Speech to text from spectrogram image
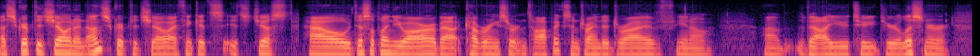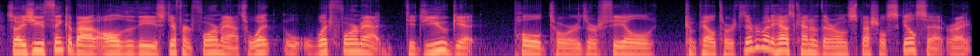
a scripted show and an unscripted show? I think it's it's just how disciplined you are about covering certain topics and trying to drive you know uh, value to, to your listener. So as you think about all of these different formats, what what format did you get pulled towards or feel compelled towards because everybody has kind of their own special skill set right?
